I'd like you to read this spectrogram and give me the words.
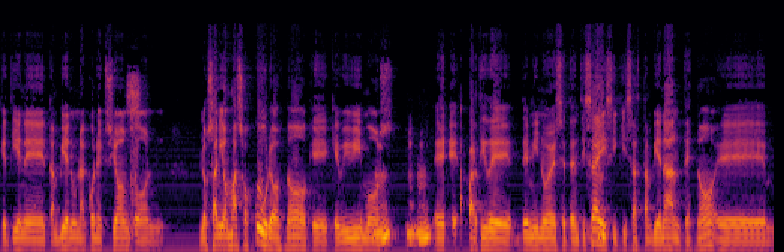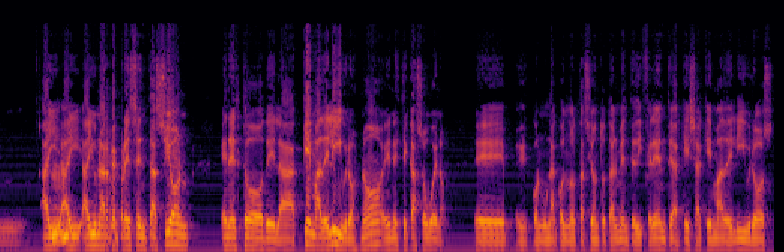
que tiene también una conexión con los años más oscuros, ¿no? Que, vivimos eh, a partir de, 1976 y quizás también antes, ¿no? hay, hay, hay una representación en esto de la quema de libros, ¿no? En este caso, bueno, con una connotación totalmente diferente a aquella quema de libros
